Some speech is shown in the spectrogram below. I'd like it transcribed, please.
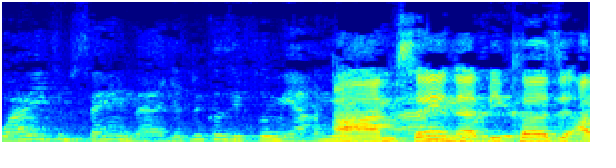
Why do you keep saying that? Just because you flew me out here. I'm saying that because I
